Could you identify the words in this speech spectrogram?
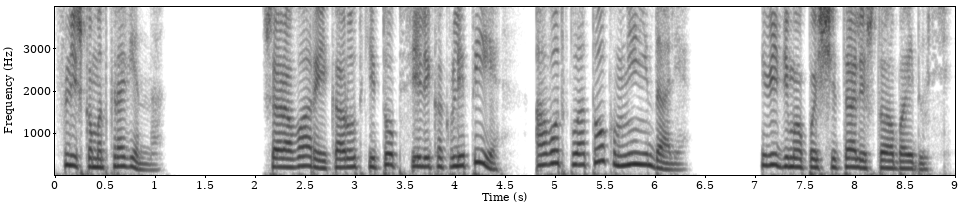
слишком откровенно. Шаровары и короткий топ сели как влитые, а вот платок мне не дали. Видимо, посчитали, что обойдусь.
